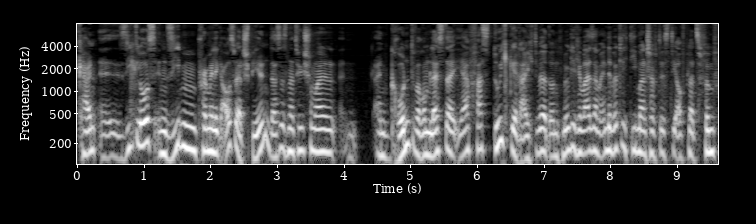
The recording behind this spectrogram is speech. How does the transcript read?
kein, äh, sieglos in sieben Premier League Auswärtsspielen. Das ist natürlich schon mal ein, Grund, warum Leicester ja fast durchgereicht wird und möglicherweise am Ende wirklich die Mannschaft ist, die auf Platz 5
